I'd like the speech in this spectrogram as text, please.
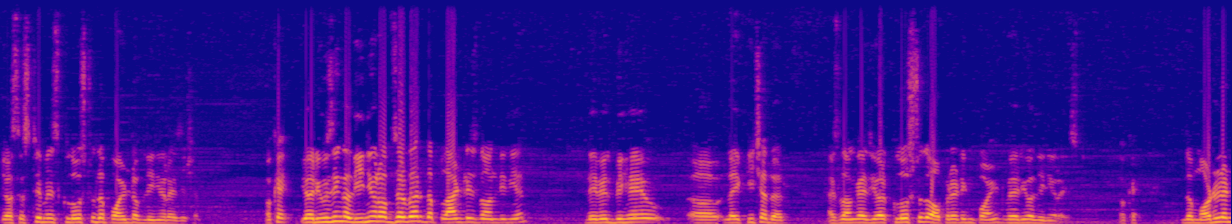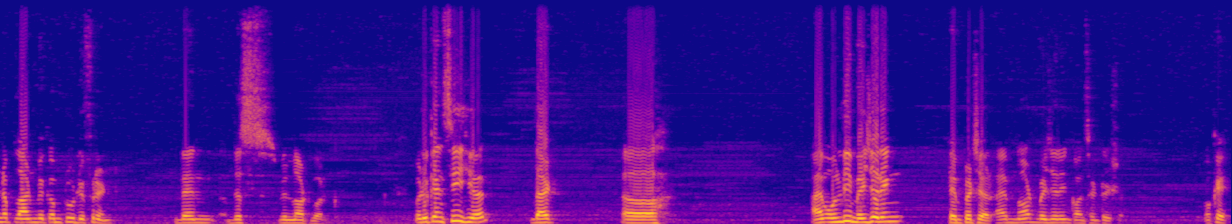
your system is close to the point of linearization. Okay? You are using a linear observer the plant is non-linear. They will behave uh, like each other as long as you are close to the operating point where you are linearized. Okay the model and the plant become too different then this will not work but you can see here that uh, I am only measuring temperature, I am not measuring concentration, okay.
